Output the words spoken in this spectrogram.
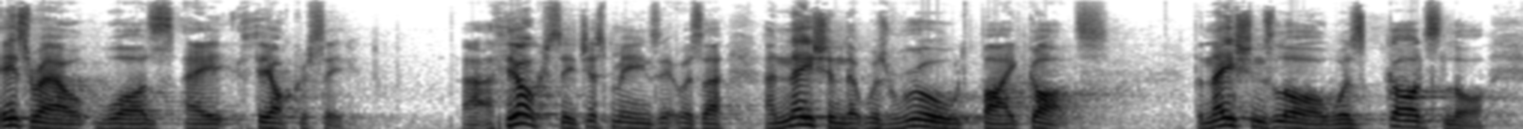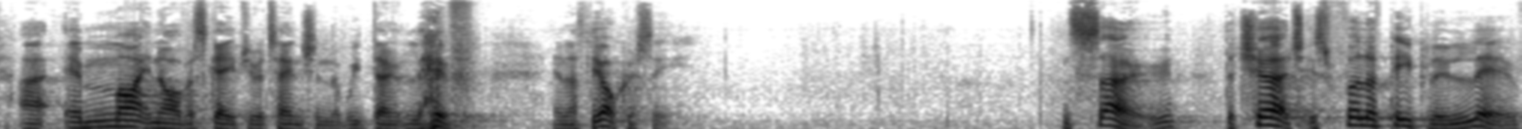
Israel was a theocracy. Uh, a theocracy just means it was a, a nation that was ruled by gods. The nation's law was God's law. Uh, it might not have escaped your attention that we don't live in a theocracy. And so, the church is full of people who live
